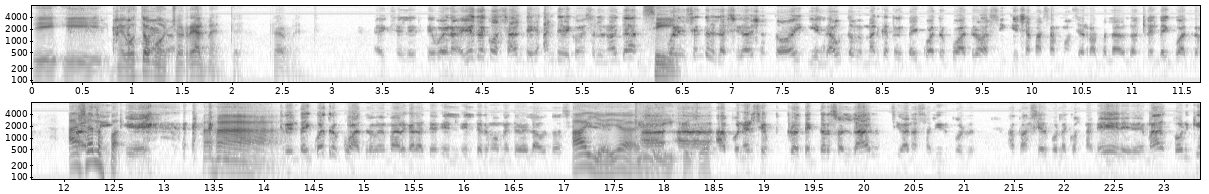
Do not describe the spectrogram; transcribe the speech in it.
Y, y me gustó Bueno. mucho, realmente. Realmente. Excelente. Bueno, y otra cosa, antes, antes de comenzar la nota, Sí. por el centro de la ciudad yo estoy y el auto me marca 34.4, así que ya pasamos hace rato los 34. Ah, ya Así los pa- que 34.4 me marca la te- el, el termómetro del auto. así Ay, que ay, ay. ¿Qué A, le dije a- yo? a ponerse protector solar si van a salir por, a pasear por la costanera y demás, porque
